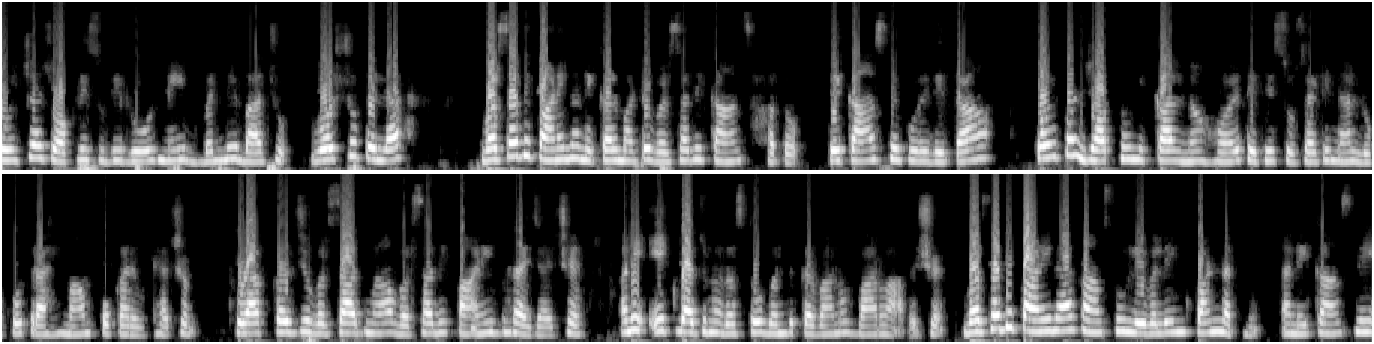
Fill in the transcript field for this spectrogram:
પોઈચા ચોકડી સુધી રોડની બંને બાજુ વર્ષો પહેલા વરસાદી પાણીના નિકાલ માટે વરસાદી કાંસ હતો. તે કાંસને પૂરી દેતા કોઈ પણ જાતનો નિકાલ ન હોય તેથી સોસાયટીના લોકો ત્રાહીમામ પોકારે ઉઠ્યા છે. થોડાક જ વરસાદમાં વરસાદી પાણી ભરાઈ જાય છે અને એક બાજુનો રસ્તો બંધ કરવાનો વારો આવે છે. વરસાદી પાણીના કાંસનું લેવલિંગ પણ નથી અને કાંસને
